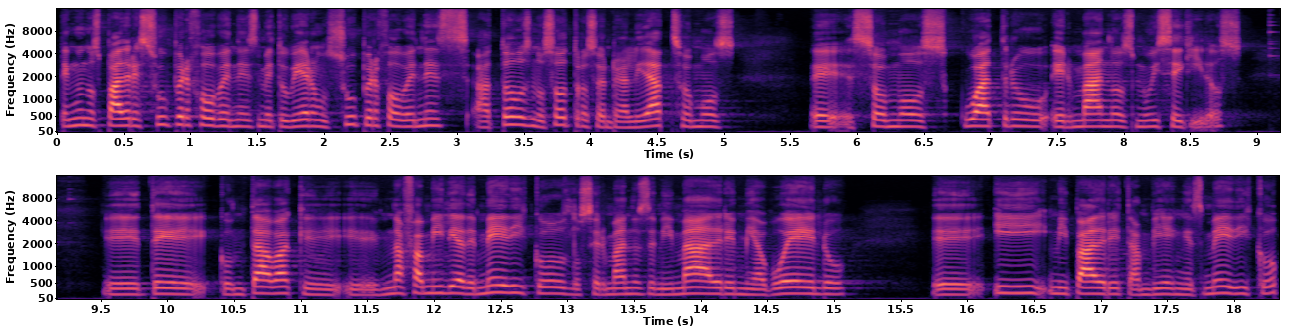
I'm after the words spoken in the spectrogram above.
Tengo unos padres súper jóvenes, me tuvieron súper jóvenes. A todos nosotros en realidad somos, eh, somos cuatro hermanos muy seguidos. Eh, te contaba que eh, una familia de médicos, los hermanos de mi madre, mi abuelo y mi padre también es médico.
